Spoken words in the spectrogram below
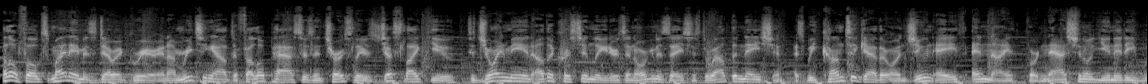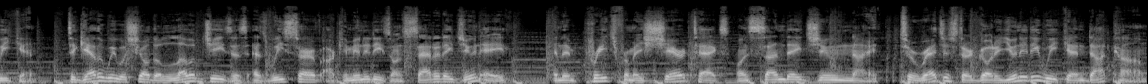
Hello, folks. My name is Derek Greer, and I'm reaching out to fellow pastors and church leaders just like you to join me and other Christian leaders and organizations throughout the nation as we come together on June 8th and 9th for National Unity Weekend. Together, we will show the love of Jesus as we serve our communities on Saturday, June 8th, and then preach from a shared text on Sunday, June 9th. To register, go to unityweekend.com.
